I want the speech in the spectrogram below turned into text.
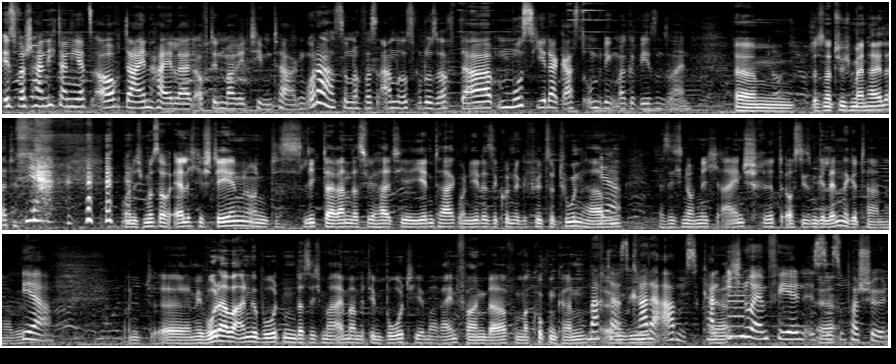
Ist wahrscheinlich dann jetzt auch dein Highlight auf den maritimen Tagen, oder hast du noch was anderes, wo du sagst, da muss jeder Gast unbedingt mal gewesen sein? Ähm, das ist natürlich mein Highlight. Ja. Und ich muss auch ehrlich gestehen, und das liegt daran, dass wir halt hier jeden Tag und jede Sekunde gefühlt zu tun haben, Ja. dass ich noch nicht einen Schritt aus diesem Gelände getan habe. Ja, Und äh, mir wurde aber angeboten, dass ich mal einmal mit dem Boot hier mal reinfahren darf und mal gucken kann. mach das, gerade abends. Kann Ja. ich nur empfehlen, ist Ja. super schön.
